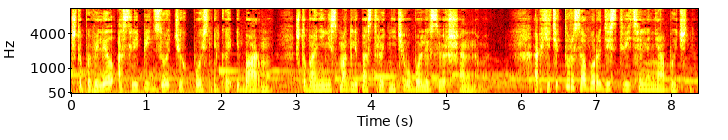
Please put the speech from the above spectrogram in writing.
что повелел ослепить зодчих постника и барму, чтобы они не смогли построить ничего более совершенного. Архитектура собора действительно необычна.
